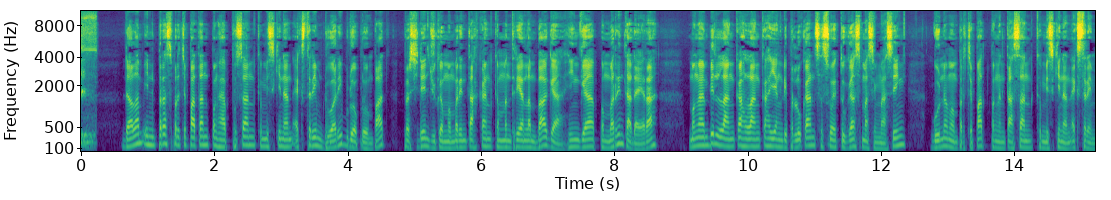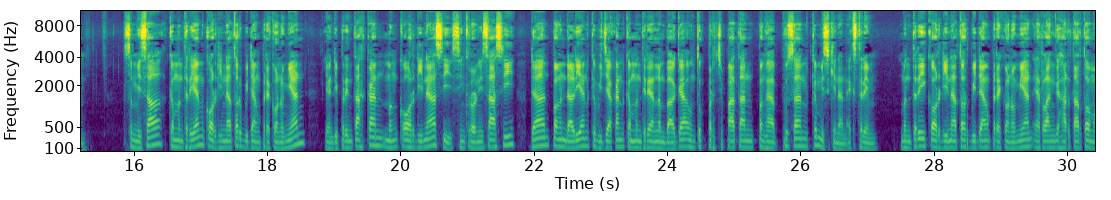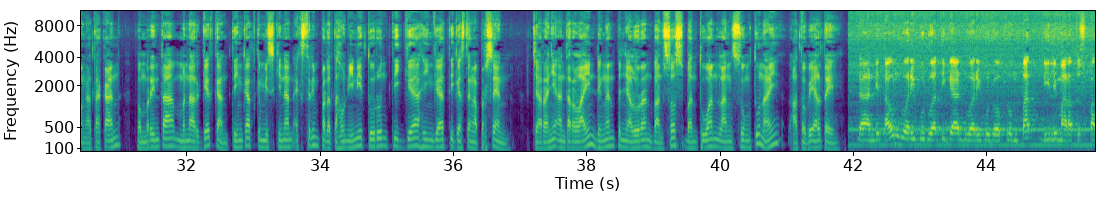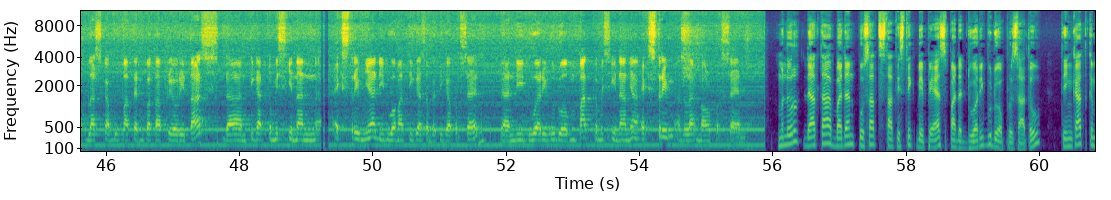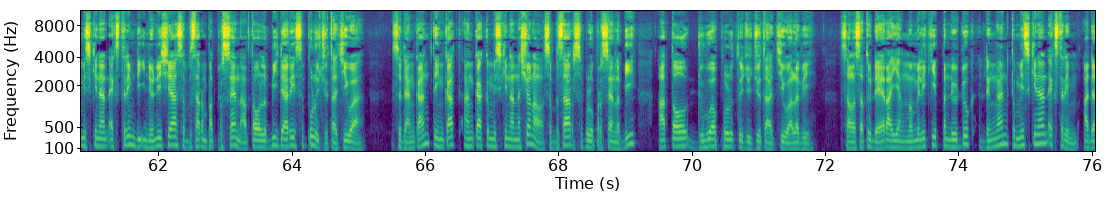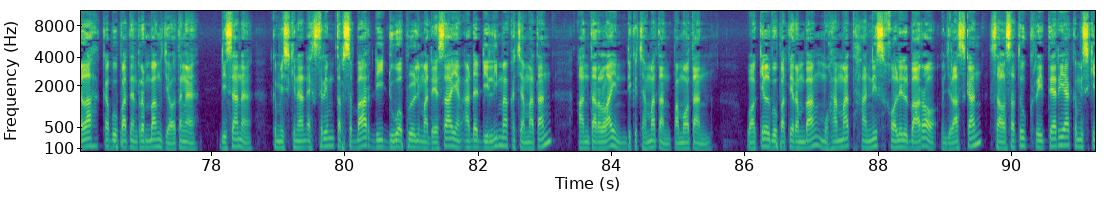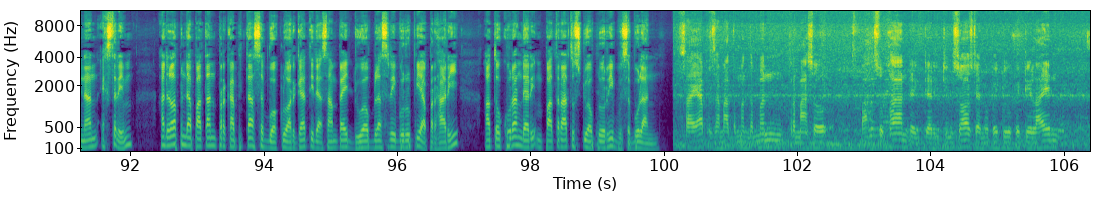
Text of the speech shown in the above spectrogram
Dalam Inpres Percepatan Penghapusan Kemiskinan Ekstrim 2024, Presiden juga memerintahkan kementerian lembaga hingga pemerintah daerah mengambil langkah-langkah yang diperlukan sesuai tugas masing-masing guna mempercepat pengentasan kemiskinan ekstrim. Semisal, Kementerian Koordinator Bidang Perekonomian yang diperintahkan mengkoordinasi, sinkronisasi, dan pengendalian kebijakan kementerian lembaga untuk percepatan penghapusan kemiskinan ekstrim. Menteri Koordinator Bidang Perekonomian Erlangga Hartarto mengatakan, pemerintah menargetkan tingkat kemiskinan ekstrim pada tahun ini turun 3 hingga 3,5 persen. Caranya antara lain dengan penyaluran bansos bantuan langsung tunai atau BLT. Dan di tahun 2023-2024 di 514 kabupaten kota prioritas dan tingkat kemiskinan ekstrimnya di 2,3 sampai 3 persen dan di 2024 kemiskinannya ekstrim adalah 0 persen. Menurut data Badan Pusat Statistik BPS pada 2021, tingkat kemiskinan ekstrim di Indonesia sebesar 4 persen atau lebih dari 10 juta jiwa sedangkan tingkat angka kemiskinan nasional sebesar 10 persen lebih atau 27 juta jiwa lebih. Salah satu daerah yang memiliki penduduk dengan kemiskinan ekstrim adalah Kabupaten Rembang, Jawa Tengah. Di sana, kemiskinan ekstrim tersebar di 25 desa yang ada di lima kecamatan, antara lain di Kecamatan Pamotan. Wakil Bupati Rembang Muhammad Hanis Khalil Baro menjelaskan salah satu kriteria kemiskinan ekstrim adalah pendapatan per kapita sebuah keluarga tidak sampai Rp12.000 per hari atau kurang dari Rp420.000 sebulan. Saya bersama teman-teman termasuk Pak Subhan dari, dari Dinsos dan OPD-OPD lain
